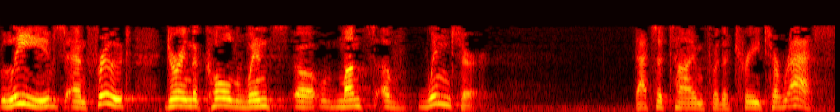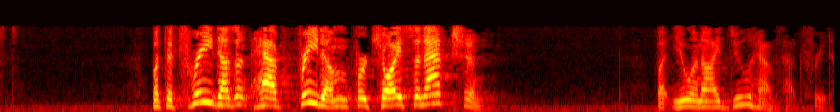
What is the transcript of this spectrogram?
leaves and fruit during the cold uh, months of winter. That's a time for the tree to rest. But the tree doesn't have freedom for choice and action. But you and I do have that freedom.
